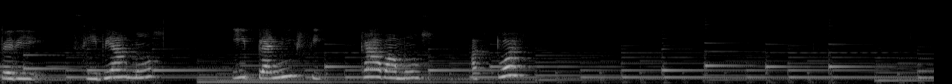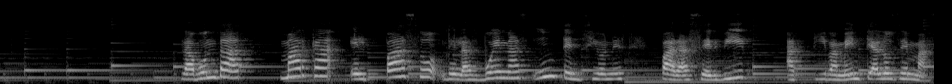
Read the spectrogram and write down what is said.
Percibíamos y planificábamos actuar. La bondad marca el paso de las buenas intenciones para servir activamente a los demás.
